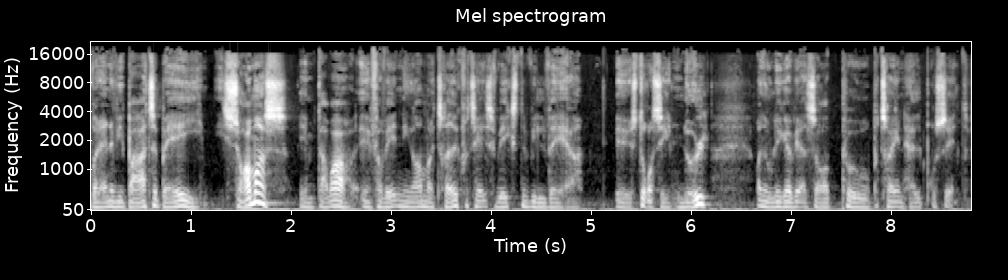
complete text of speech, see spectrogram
hvordan er vi bare tilbage i, i sommers? Jamen, der var øh, forventninger forventning om, at tredje kvartalsvæksten ville være øh, stort set 0, og nu ligger vi altså op på, på 3,5 procent.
